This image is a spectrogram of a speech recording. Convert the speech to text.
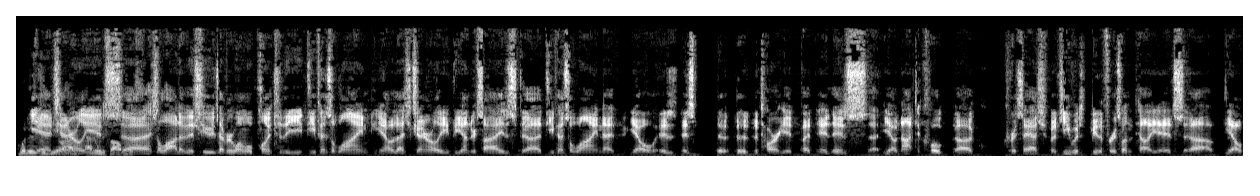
what is yeah? The deal? generally, it's uh, it's a lot of issues. Everyone will point to the defensive line. You know, that's generally the undersized uh, defensive line that you know is is the, the, the target. But it is uh, you know not to quote uh, Chris Ash, but he would be the first one to tell you. It's uh, you know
